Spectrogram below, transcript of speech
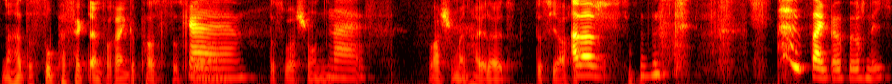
Und dann hat das so perfekt einfach reingepasst. Das war, Geil. das war schon, Nice. war schon mein Highlight des Jahres. Aber sag das doch nicht.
